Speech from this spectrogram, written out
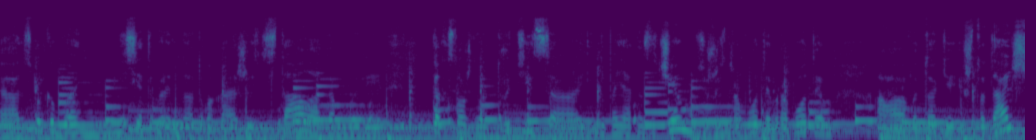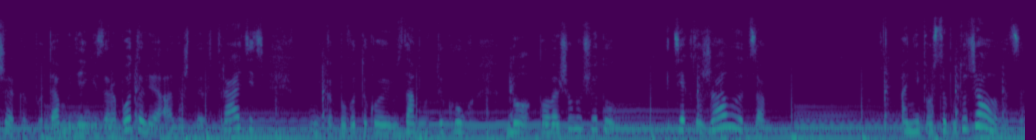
а, насколько бы они не сетовали на то, какая жизнь стала, там, или как сложно трудиться и непонятно зачем, мы всю жизнь работаем, работаем, а в итоге и что дальше, как бы, да, мы деньги заработали, а на что их тратить, как бы вот такой замкнутый круг. Но по большому счету те, кто жалуются, они просто будут жаловаться.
